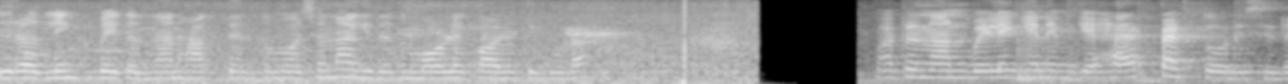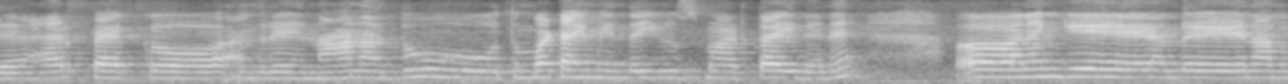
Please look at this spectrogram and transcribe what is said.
ಇದ್ರದ್ದು ಲಿಂಕ್ ಬೇಕಾದ್ರೆ ನಾನು ಹಾಕ್ತೇನೆ. ತುಂಬ ಚೆನ್ನಾಗಿದೆ ತುಂಬ ಒಳ್ಳೆ ಕ್ವಾಲಿಟಿ ಕೂಡ. ಮತ್ತು ನಾನು ಬೆಳಿಗ್ಗೆ ನಿಮಗೆ ಹೇರ್ ಪ್ಯಾಕ್ ತೋರಿಸಿದೆ. ಹೇರ್ ಪ್ಯಾಕ್ ಅಂದರೆ ನಾನದು ತುಂಬ ಟೈಮಿಂದ ಯೂಸ್ ಮಾಡ್ತಾ ಇದ್ದೇನೆ. ನನಗೆ ಅಂದರೆ ನಾನು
